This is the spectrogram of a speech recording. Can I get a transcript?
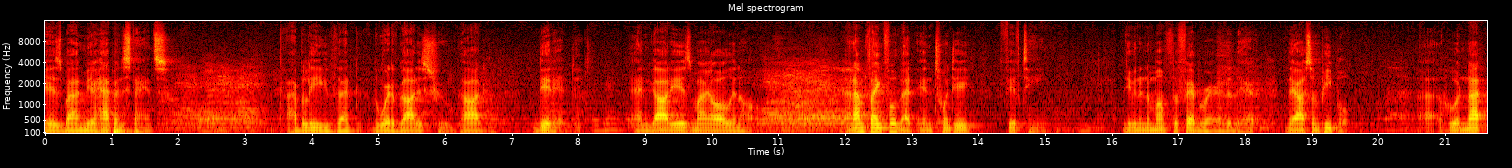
is by mere happenstance. I believe that the Word of God is true. God did it. And God is my all in all. And I'm thankful that in 2015, even in the month of February, that there, there are some people uh, who are not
